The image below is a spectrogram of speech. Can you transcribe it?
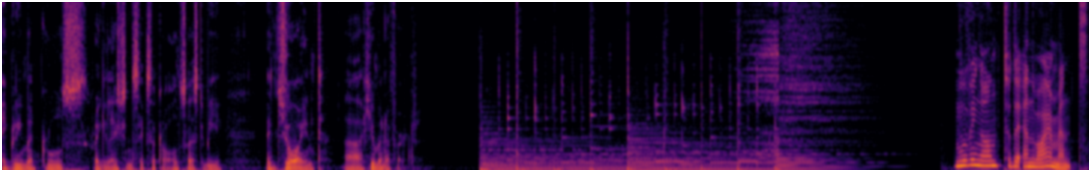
agreement, rules, regulations, etc., also has to be a joint uh, human effort. Moving on to the environment.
